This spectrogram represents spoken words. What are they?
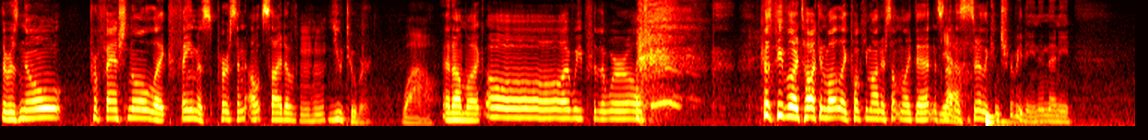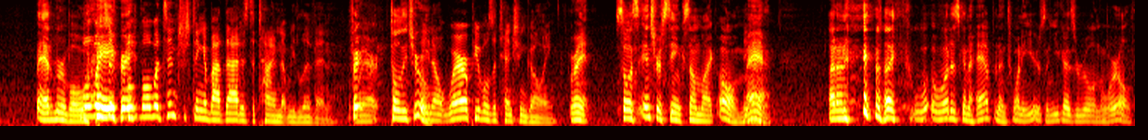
There was no professional, like, famous person outside of Mhm. YouTuber. Wow. And I'm like, oh, I weep for the world. Because people are talking about, like, Pokemon or something like that, and it's Yeah. not necessarily contributing in any admirable Well, way, what's, right? well, well, what's interesting about that is the time that we live in, Fair- where totally true. you know where are people's attention going? Right. So it's interesting because I'm like, oh man, I don't like wh- what is going to happen in 20 years when you guys are ruling the world.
